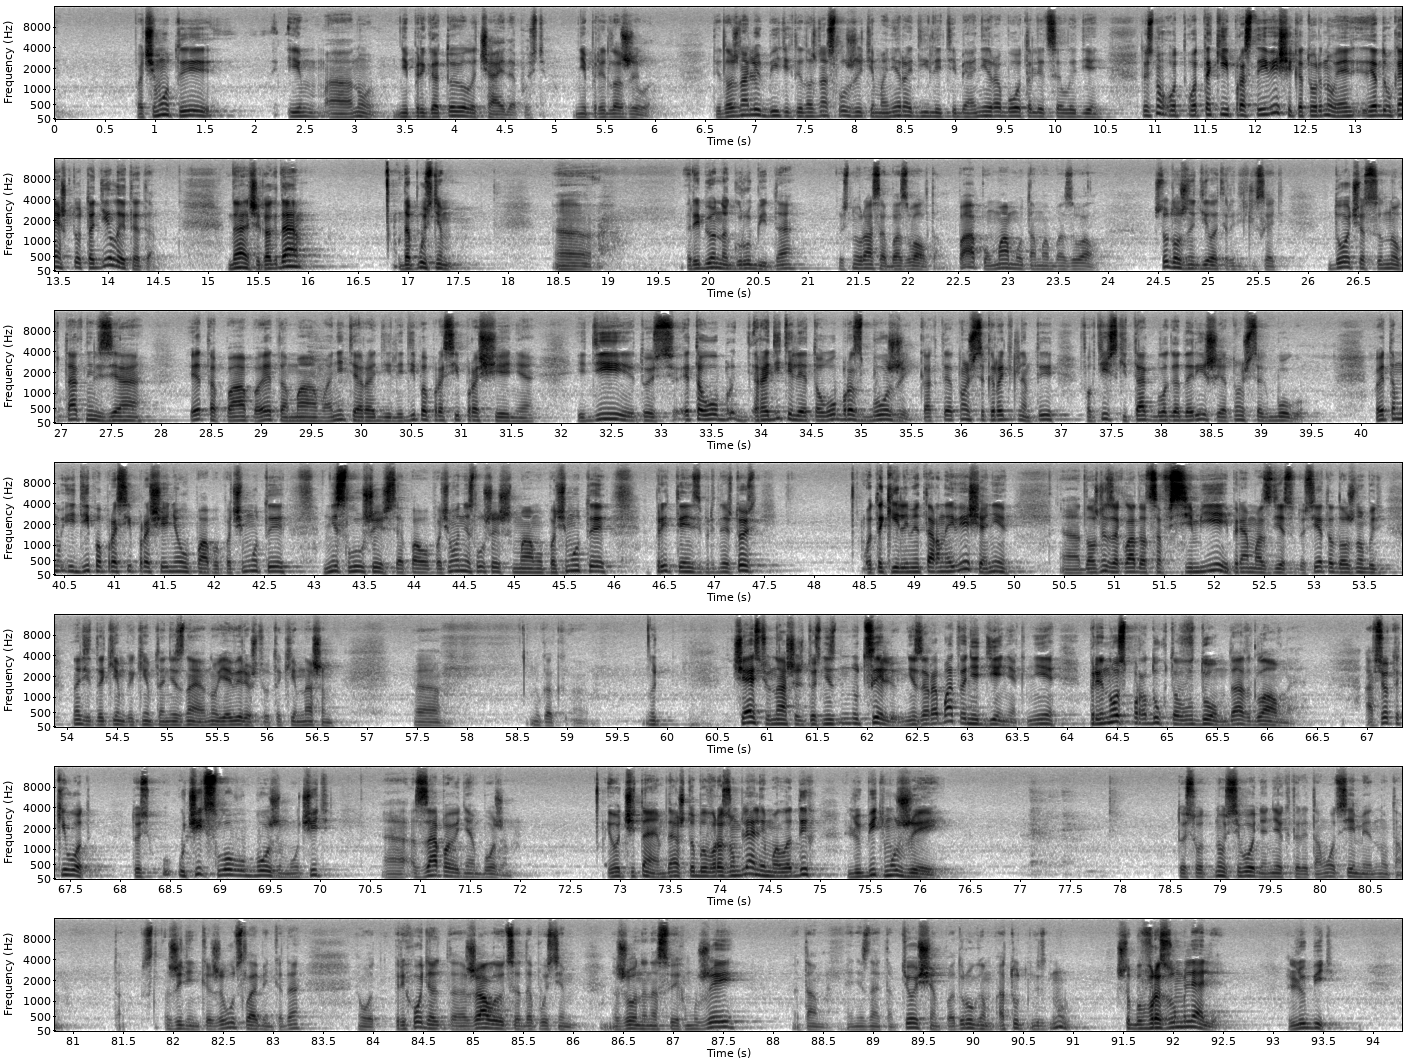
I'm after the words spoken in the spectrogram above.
почему ты им ну, не приготовила чай, допустим, не предложила? Ты должна любить их, ты должна служить им, они родили тебя, они работали целый день. То есть, ну, вот, вот такие простые вещи, которые, ну, я, я думаю, конечно, кто-то делает это. Дальше, когда, допустим, э, ребенок грубит, да, то есть, ну, раз обозвал там папу, маму там обозвал, что должны делать родители? Сказать, доча, сынок, так нельзя, это папа, это мама, они тебя родили, иди попроси прощения. Иди, то есть это образ, родители это образ Божий. Как ты относишься к родителям, ты фактически так благодаришь и относишься к Богу. Поэтому иди попроси прощения у папы. Почему ты не слушаешься папу, почему не слушаешь маму, почему ты претензии, претензии. То есть вот такие элементарные вещи, они должны закладываться в семье и прямо с детства. То есть это должно быть, знаете, таким каким-то, не знаю, ну я верю, что таким нашим, э, ну как, э, ну, частью нашей, то есть не, ну, целью не зарабатывание денег, не принос продуктов в дом, да, главное, а все-таки вот, то есть учить Слову Божьему, учить э, заповедям Божьим. И вот читаем, да, чтобы вразумляли молодых любить мужей. То есть вот, ну, сегодня некоторые там, вот семьи, ну, там, там жиденько живут, слабенько, да, вот, приходят, э, жалуются, допустим, жены на своих мужей, там, я не знаю, там, тещам, подругам, а тут, ну, чтобы вразумляли, любить.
